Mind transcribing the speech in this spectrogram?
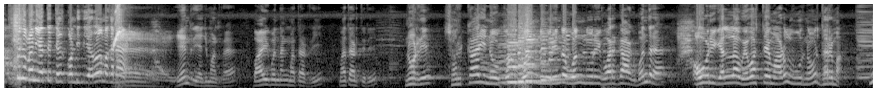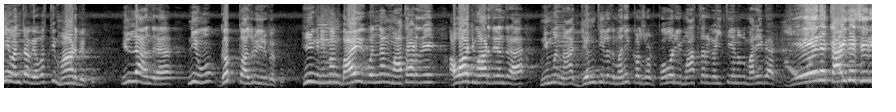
ಅಪ್ಪನ ಮನಿ ಅಂತ ತಿಳ್ಕೊಂಡಿದ್ಯಾರೋ ಮಗನ. ಏನ್ರಿ ಯಜಮಾನ್ರ ಬಾಯಿಗೆ ಬಂದಂಗೆ ಮಾತಾಡ್ರಿ ಮಾತಾಡ್ತೀರಿ. ನೋಡ್ರಿ, ಸರ್ಕಾರಿ ನೌಕರು ಒಂದು ಒಂದೂರಿಗೆ ವರ್ಗ ಆಗಿ ಬಂದ್ರೆ ಅವರಿಗೆಲ್ಲ ವ್ಯವಸ್ಥೆ ಮಾಡೋದು ಊರಿನವ್ರ ಧರ್ಮ. ನೀವು ಅಂಥ ವ್ಯವಸ್ಥೆ ಮಾಡಬೇಕು. ಇಲ್ಲ ಅಂದ್ರೆ ನೀವು ಗಪ್ಪಾದರೂ ಇರಬೇಕು. ಹಿಂಗೆ ನಿಮ್ಮಂಗೆ ಬಾಯಿಗೆ ಬಂದಂಗೆ ಮಾತಾಡಿದ್ರಿ ಅವಾಜ್ ಮಾಡಿದ್ರಿ ಅಂದ್ರೆ ನಿಮ್ಮನ್ನ ಇಲ್ಲದ ಮನೆಗೆ ಕಳ್ಸೋಟ್ ಪವರ್ ಈ ಮಾಸ್ತರ್ಗೆ ಐತಿ ಅನ್ನೋದು ಮರಿಬೇಡ್ರಿ ಏನೇ ಕಾಯ್ದೆ ಸೇರಿ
